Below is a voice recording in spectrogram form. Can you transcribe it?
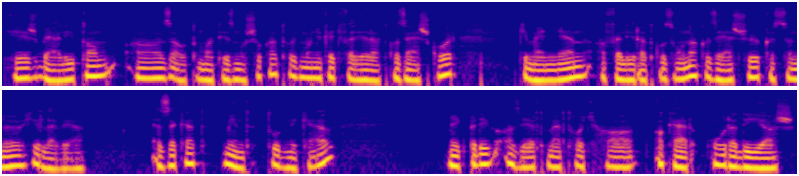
és beállítom az automatizmusokat, hogy mondjuk egy feliratkozáskor kimenjen a feliratkozónak az első köszönő hírlevél. Ezeket mind tudni kell, mégpedig azért, mert hogyha akár óradíjas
